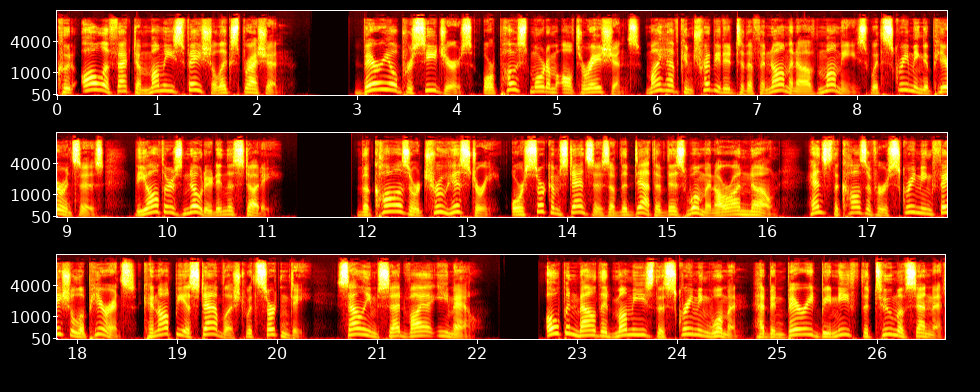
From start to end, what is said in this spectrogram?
could all affect a mummy's facial expression. Burial procedures or post-mortem alterations might have contributed to the phenomena of mummies with screaming appearances, the authors noted in the study. The cause or true history or circumstances of the death of this woman are unknown, hence the cause of her screaming facial appearance cannot be established with certainty, Saleem said via email. Open-mouthed mummies The screaming woman had been buried beneath the tomb of Senmet,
